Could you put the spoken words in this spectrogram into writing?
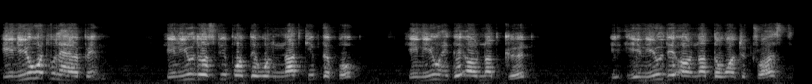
He knew what will happen. He knew those people, they will not keep the book. He knew they are not good. He, knew they are not the one to trust.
